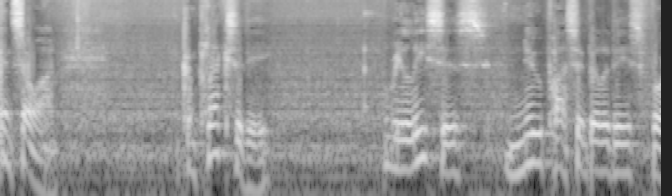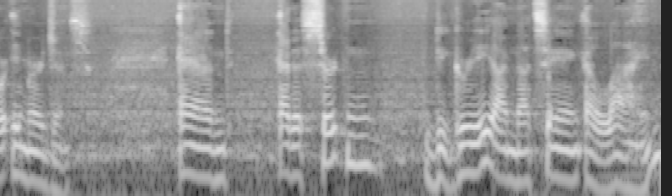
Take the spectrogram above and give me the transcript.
and so on. Complexity releases new possibilities for emergence, and at a certain degree, I'm not saying a line,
